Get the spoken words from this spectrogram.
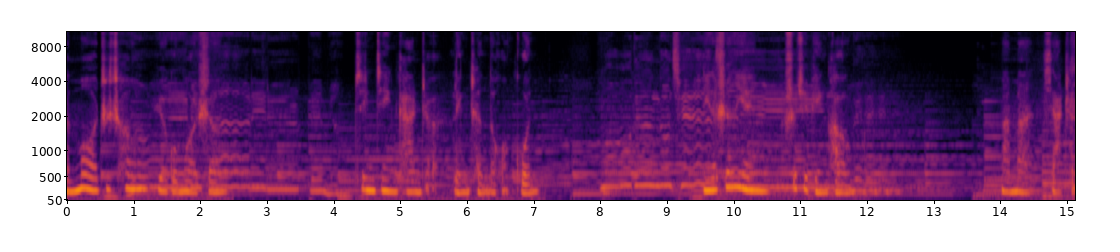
沉默支撑越过陌生，静静看着凌晨的黄昏。你的身影失去平衡，慢慢下沉。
